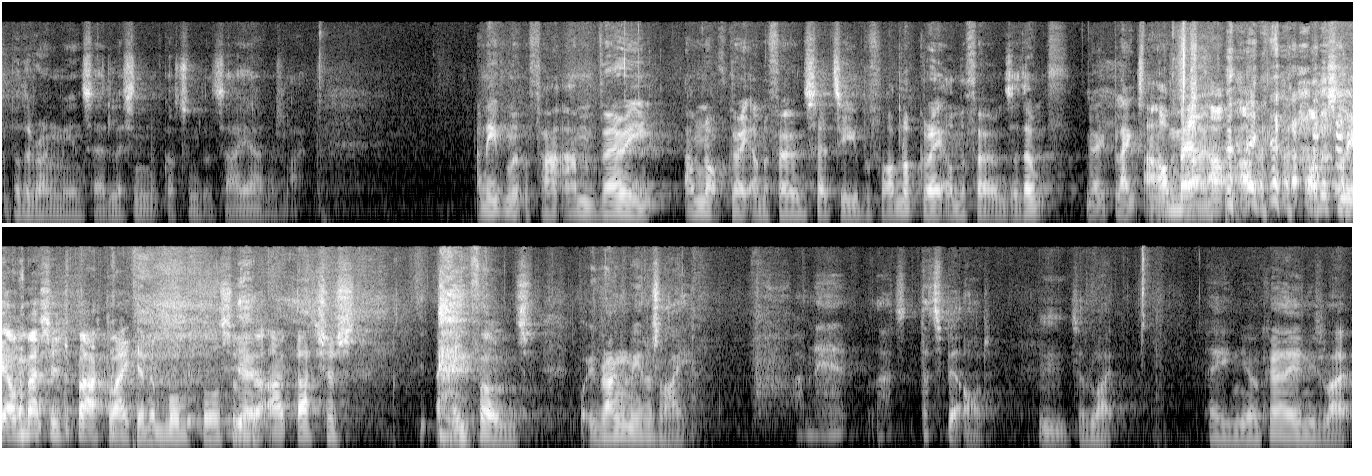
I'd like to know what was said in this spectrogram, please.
My Brother rang me and said, "Listen, I've got something to tell you." And I was like. And even with the fa- I'm very, I'm not great on the phone. Said to you before, I'm not great on the phones. I don't No, he blanks me I'll all the me- time. I, I, honestly, I'll message back like in a month or something. Yeah. I, that's just, I hate phones. But he rang me and I was like, I haven't that's, that's a bit odd. Hmm. So I'm like, hey, you okay? And he's like,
